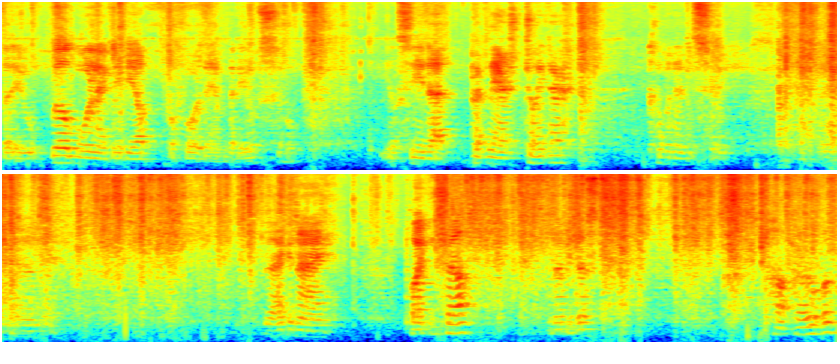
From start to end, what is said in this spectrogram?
video will more likely be up before them videos, so you'll see that bricklayer's jointer coming in soon. Ragni pointing trowel. Let me just pop her open.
